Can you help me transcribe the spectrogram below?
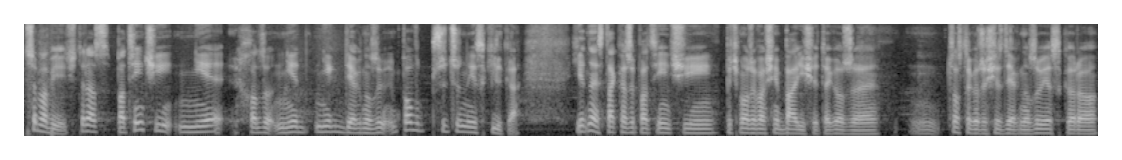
Trzeba wiedzieć. Teraz pacjenci nie chodzą, nie, nie diagnozują. Powód przyczyn jest kilka. Jedna jest taka, że pacjenci być może właśnie bali się tego, że mm, co z tego, że się zdiagnozuje, skoro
